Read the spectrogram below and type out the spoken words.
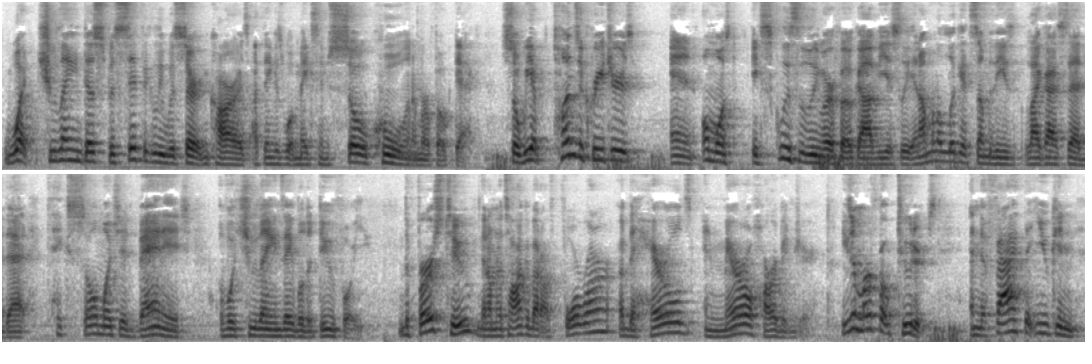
what Chulane does specifically with certain cards, I think, is what makes him so cool in a Merfolk deck. So we have tons of creatures and almost exclusively Merfolk, obviously. And I'm going to look at some of these, like I said, that take so much advantage of what Chulane's able to do for you. The first two that I'm going to talk about are Forerunner of the Heralds and Merrow Harbinger. These are Merfolk tutors, and the fact that you can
